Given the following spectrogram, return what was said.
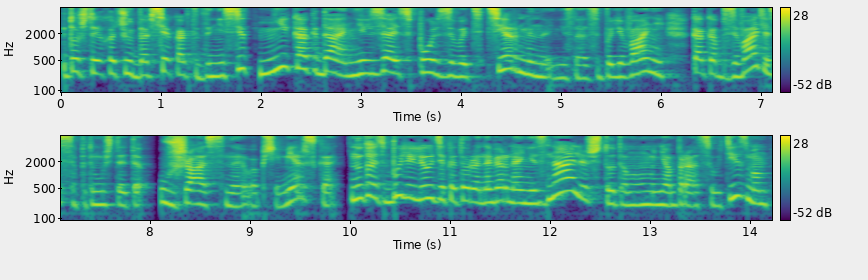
и то, что я хочу до всех как-то донести, никогда нельзя использовать термины, не знаю, заболеваний, как обзывательство, потому что это ужасно, вообще мерзко. Ну, то есть были люди, которые, наверное, не знали, что там у меня брат с аутизмом,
